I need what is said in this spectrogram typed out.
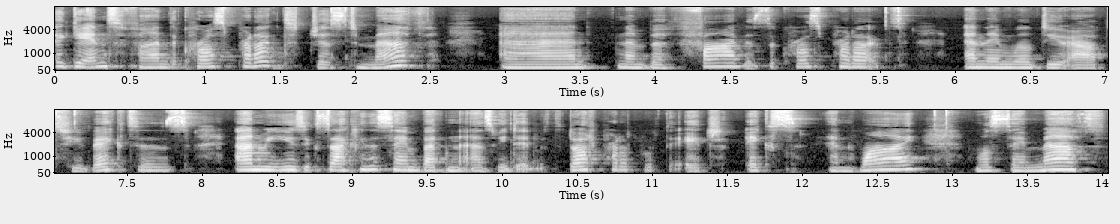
Again, to find the cross product, just math. And number five is the cross product and then we'll do our two vectors and we use exactly the same button as we did with the dot product with the h, x and y. We'll say math,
